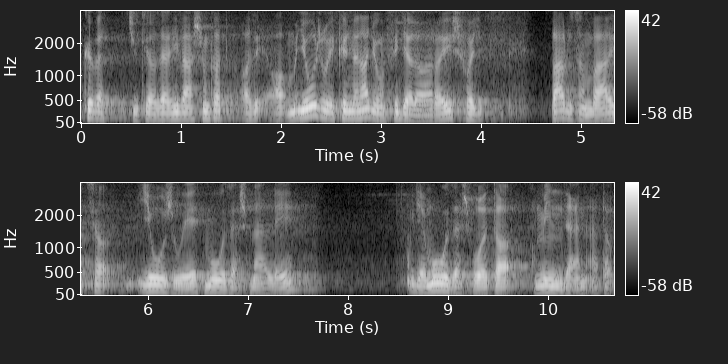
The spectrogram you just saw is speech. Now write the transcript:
követjük az elhívásunkat. Az, a Józsué könyve nagyon figyel arra is, hogy párhuzamba állítsa Józsuét Mózes mellé. Ugye Mózes volt a, a minden, hát a,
